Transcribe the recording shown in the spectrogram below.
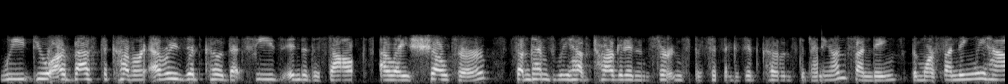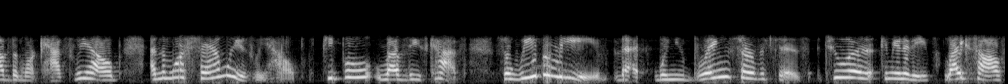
We do our best to cover every zip code that feeds into the South LA shelter. Sometimes we have targeted in certain specific zip codes depending on funding. The more funding we have, the more cats we help, and the more families we help. People love these cats. So we believe that when you bring services to a community like South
